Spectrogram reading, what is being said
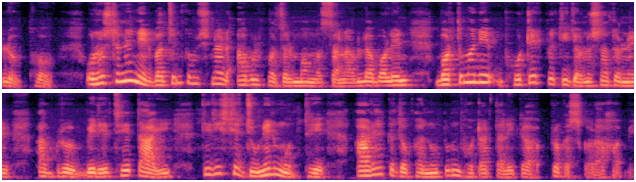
লক্ষ্য। অনুষ্ঠানে নির্বাচন কমিশনার আবুল ফজল মোহাম্মদ সানাউল্লাহ বলেন, বর্তমানে ভোটের প্রতি জনসাধারণের আগ্রহ বেড়েছে, তাই তিরিশে জুনের মধ্যে আর এক দফা নতুন ভোটার তালিকা প্রকাশ করা হবে।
